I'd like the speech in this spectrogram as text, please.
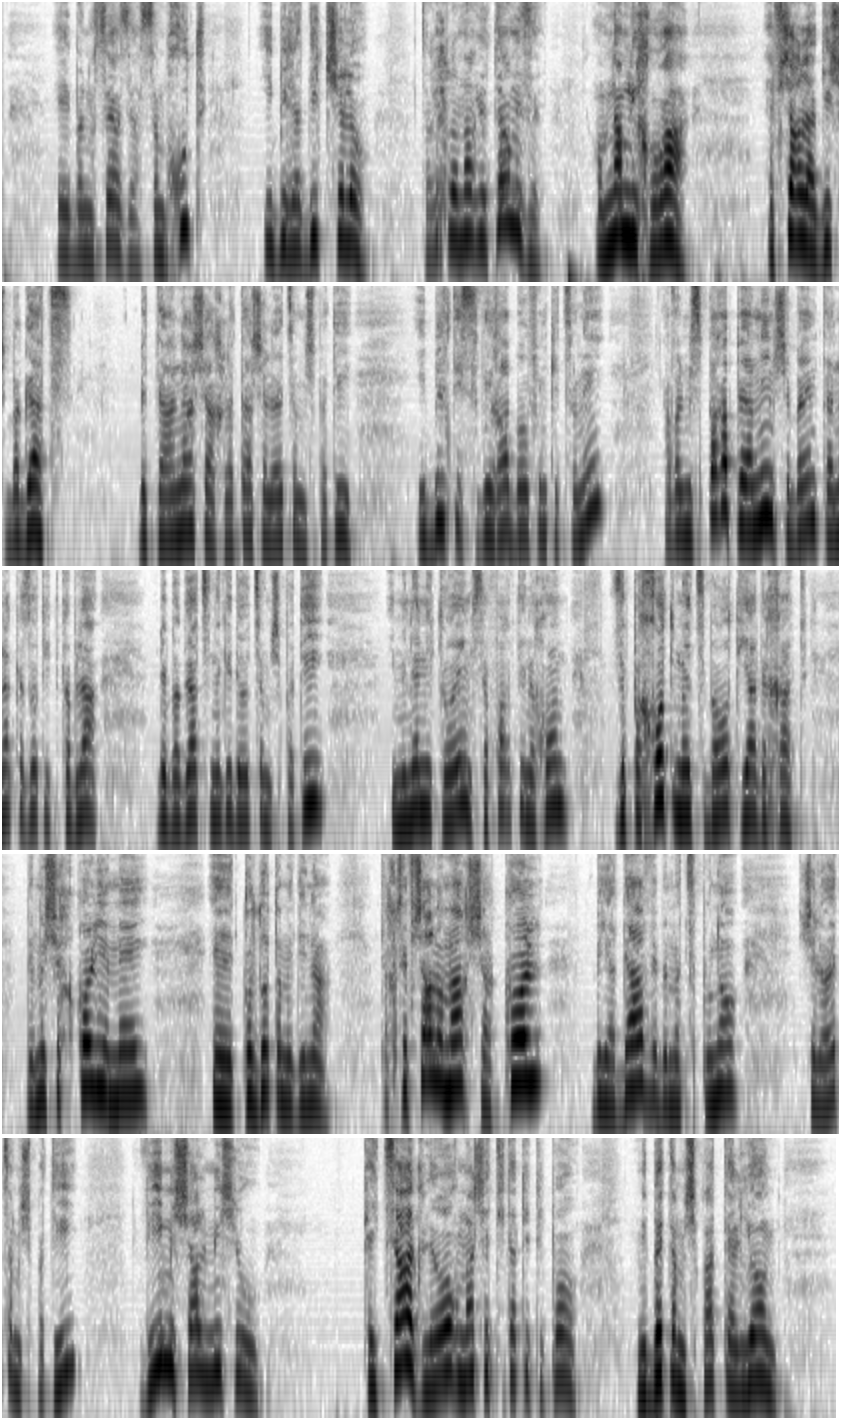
אה, בנושא הזה. הסמכות היא בלעדית שלו. צריך לומר יותר מזה, אמנם לכאורה אפשר להגיש בג"ץ בטענה שההחלטה של היועץ המשפטי היא בלתי סבירה באופן קיצוני, אבל מספר הפעמים שבהם טענה כזאת התקבלה בבג"ץ נגד היועץ המשפטי, אם אינני טועה, אם ספרתי נכון, זה פחות מאצבעות יד אחת במשך כל ימי אה, תולדות המדינה. כך שאפשר לומר שהכל בידיו ובמצפונו של היועץ המשפטי, ואם ישאל מישהו כיצד לאור מה שציטטתי פה מבית המשפט העליון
